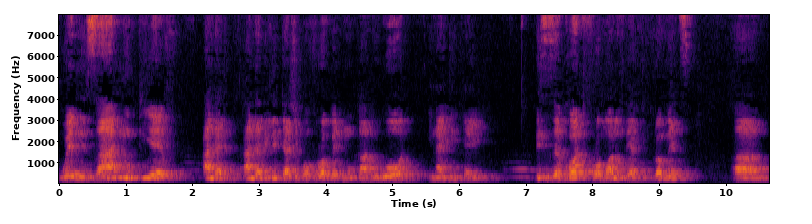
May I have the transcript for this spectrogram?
when ZANU PF under, under the leadership of Robert Mugabe won in 1980. This is a quote from one of their diplomats. Um,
